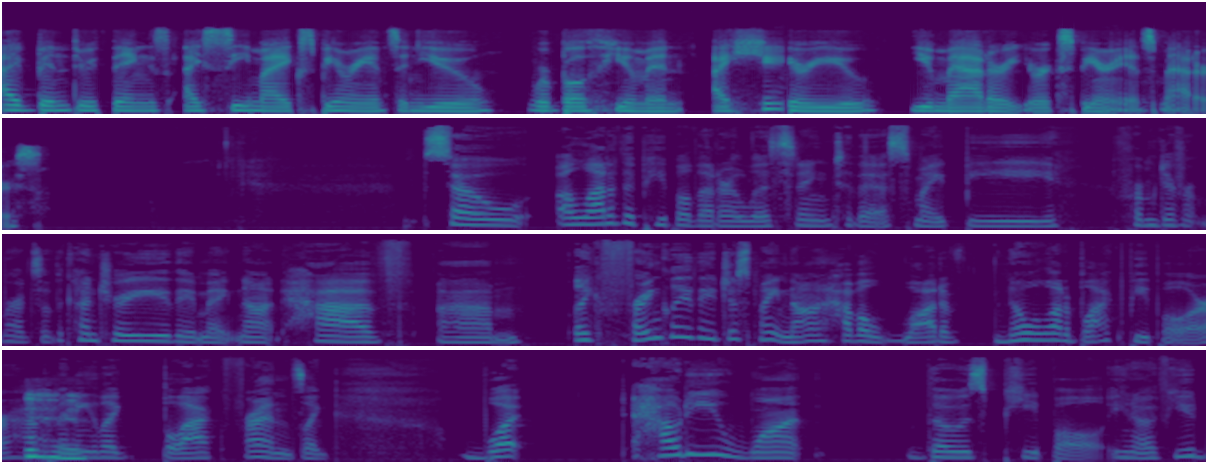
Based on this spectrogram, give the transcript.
I've been through things. I see my experience in you. We're both human. I hear you. You matter. Your experience matters. So, a lot of the people that are listening to this might be from different parts of the country. They might not have, um, like, frankly, they just might not have a lot of, know a lot of black people or have mm-hmm. many, like, black friends. Like, what, how do you want those people, you know, if you,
